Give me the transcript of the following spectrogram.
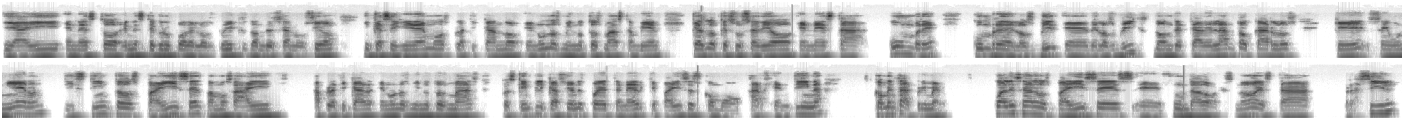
y ahí en esto, en este grupo de los BRICS donde se anunció y que seguiremos platicando en unos minutos más también qué es lo que sucedió en esta cumbre, cumbre de los, eh, de los BRICS, donde te adelanto, Carlos, que se unieron distintos países, vamos ahí a platicar en unos minutos más, pues qué implicaciones puede tener que países como Argentina, comentar primero, cuáles eran los países eh, fundadores, ¿no? Está Brasil,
